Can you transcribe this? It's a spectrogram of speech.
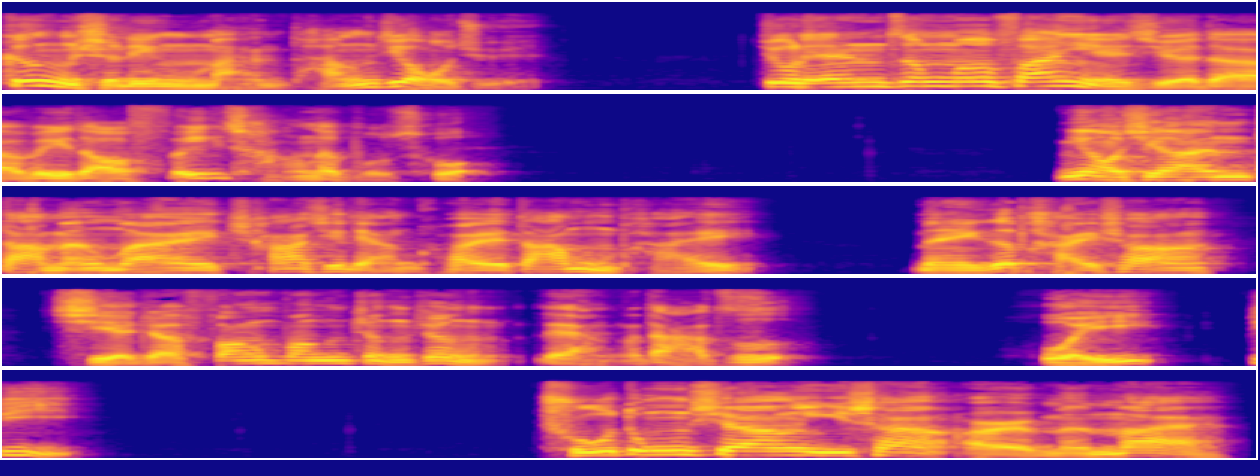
更是令满堂叫绝，就连曾国藩也觉得味道非常的不错。妙兴庵大门外插起两块大木牌，每个牌上写着方方正正两个大字“回 B，”。除东厢一扇耳门外，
